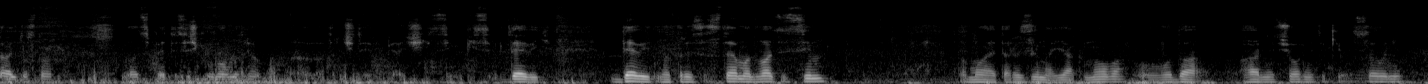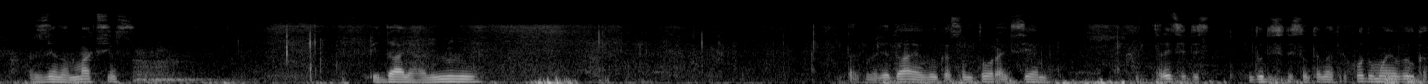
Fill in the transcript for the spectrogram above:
Альтус на 25 тисяч кілометрів. Раз, 4, 5, 6, 7, 8, 9. 9 на 3 система 27. Там маєте резина як нова, вода гарні чорні такі усилені. Резина Maxims. Педалі алюмінієві. Так виглядає вилка Сантора XM. 30 до 10 см ходу має вилка.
